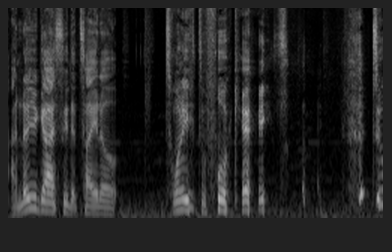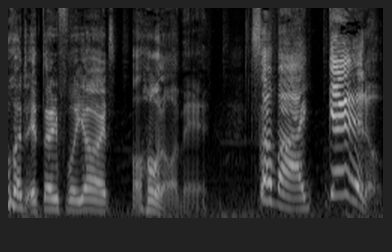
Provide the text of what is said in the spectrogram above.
I know you guys see the title 20 to 4 carries, 234 yards. Oh, hold on, man. Somebody get him.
